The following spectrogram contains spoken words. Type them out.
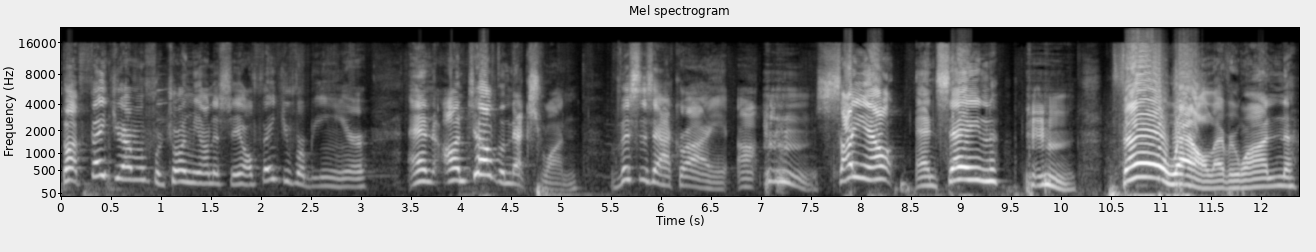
But thank you everyone for joining me on this sale. Thank you for being here. And until the next one, this is Accureye uh, signing out and saying farewell, everyone.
